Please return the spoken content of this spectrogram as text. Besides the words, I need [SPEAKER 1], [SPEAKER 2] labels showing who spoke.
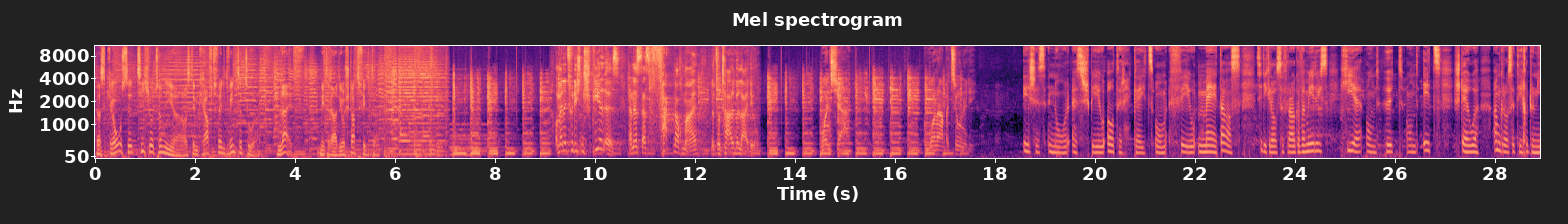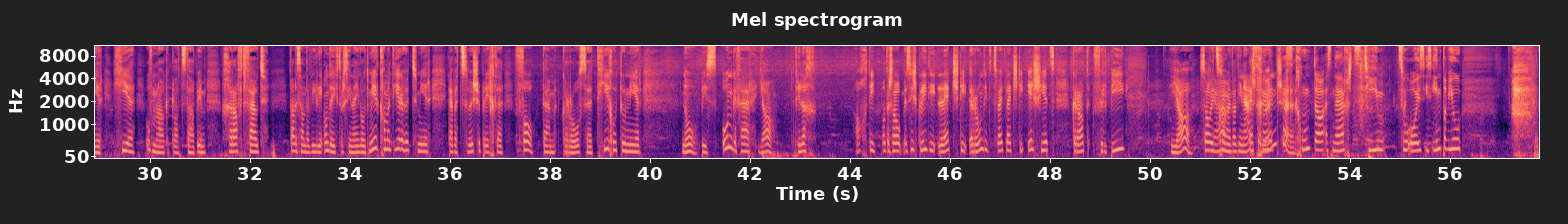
[SPEAKER 1] Das große Ticho-Turnier aus dem Kraftfeld Winterthur. Live mit Radio Stadtfilter.
[SPEAKER 2] Und wenn natürlich ein Spiel ist, dann ist das Fakt nochmal eine totale Beleidigung.
[SPEAKER 3] One shot, one opportunity.
[SPEAKER 4] Ist es nur ein Spiel oder geht es um viel mehr? Das sind die grossen Fragen, die wir uns hier und heute und jetzt stellen am grossen Ticherturnier hier auf dem Lagerplatz da beim Kraftfeld. Alessandra Willi und ich, Dorsina Ingold. Wir kommentieren heute, wir geben Zwischenberichte von dem grossen Ticho-Turnier. Noch bis ungefähr, ja, vielleicht 8. oder so. Es ist gleich die letzte Runde, die zweitletzte ist jetzt gerade vorbei. Ja, so, jetzt
[SPEAKER 5] Ja.
[SPEAKER 4] kommen da die nächsten
[SPEAKER 5] es kommt,
[SPEAKER 4] Menschen.
[SPEAKER 5] Es kommt da ein nächstes Team zu uns ins Interview.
